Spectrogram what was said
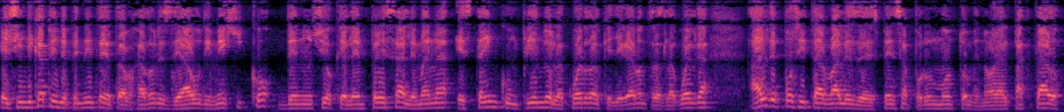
El Sindicato Independiente de Trabajadores de Audi México denunció que la empresa alemana está incumpliendo el acuerdo al que llegaron tras la huelga al depositar vales de despensa por un monto menor al pactado.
